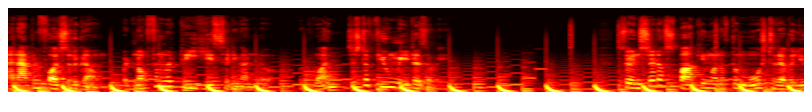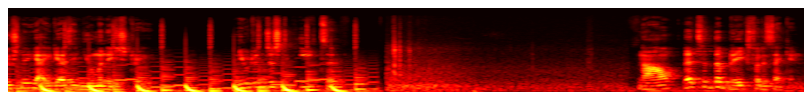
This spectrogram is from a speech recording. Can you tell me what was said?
An apple falls to the ground, but not from the tree he is sitting under, but one just a few meters away. So instead of sparking one of the most revolutionary ideas in human history, Newton just eats it. Now, let's hit the brakes for a second.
